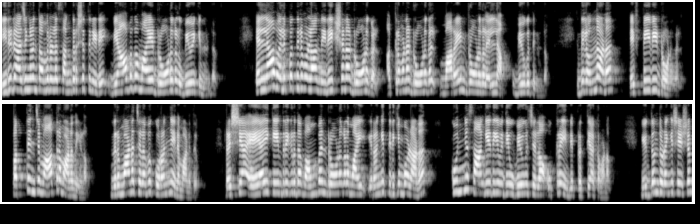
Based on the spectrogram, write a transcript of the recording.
ഇരു രാജ്യങ്ങളും തമ്മിലുള്ള സംഘർഷത്തിനിടെ വ്യാപകമായ ഡ്രോണുകൾ ഉപയോഗിക്കുന്നുണ്ട്. എല്ലാ വലുപ്പത്തിലുമുള്ള നിരീക്ഷണ ഡ്രോണുകൾ ആക്രമണ ഡ്രോണുകൾ മറൈൻ ഡ്രോണുകൾ എല്ലാം ഉപയോഗത്തിലുണ്ട്. ഇതിലൊന്നാണ് എഫ് പി വി ഡ്രോണുകൾ. പത്തിഞ്ച് മാത്രമാണ് നീളം. നിർമ്മാണ ചെലവ് കുറഞ്ഞ ഇനമാണിത്. റഷ്യ എ ഐ കേന്ദ്രീകൃത വമ്പൻ ഡ്രോണുകളുമായി ഇറങ്ങിത്തിരിക്കുമ്പോഴാണ് കുഞ്ഞു സാങ്കേതിക വിദ്യ ഉപയോഗിച്ചുള്ള ഉക്രൈന്റെ പ്രത്യാക്രമണം. യുദ്ധം തുടങ്ങിയ ശേഷം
